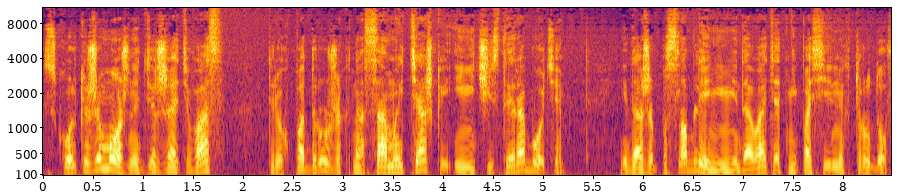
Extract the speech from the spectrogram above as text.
сколько же можно держать вас, трех подружек, на самой тяжкой и нечистой работе, и даже послаблений не давать от непосильных трудов.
